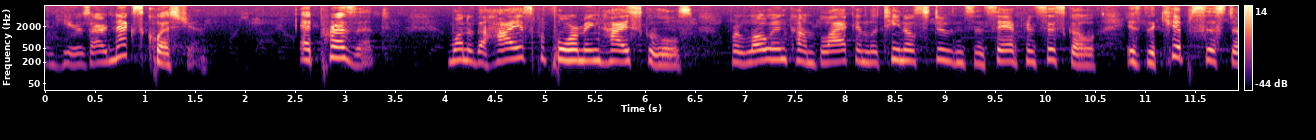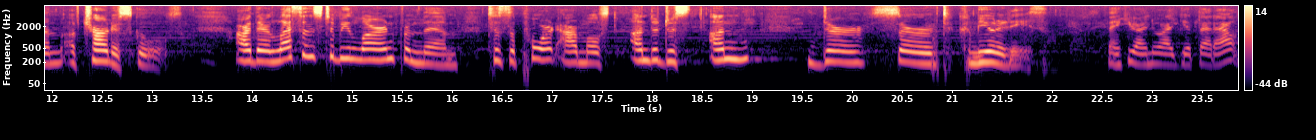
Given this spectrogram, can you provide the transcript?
And here's our next question. At present, one of the highest performing high schools for low-income Black and Latino students in San Francisco is the KIPP system of charter schools. Are there lessons to be learned from them to support our most underserved communities? Thank you, I knew I'd get that out.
